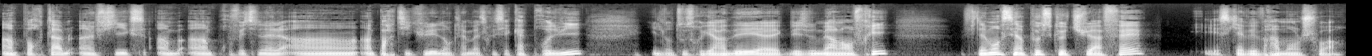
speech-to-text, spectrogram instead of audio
un portable, un fixe, un, un professionnel, un, un, particulier, donc la matrice, il y a quatre produits. Ils l'ont tous regardé avec des yeux de merlan frit. Finalement, c'est un peu ce que tu as fait. Est-ce qu'il y avait vraiment le choix?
